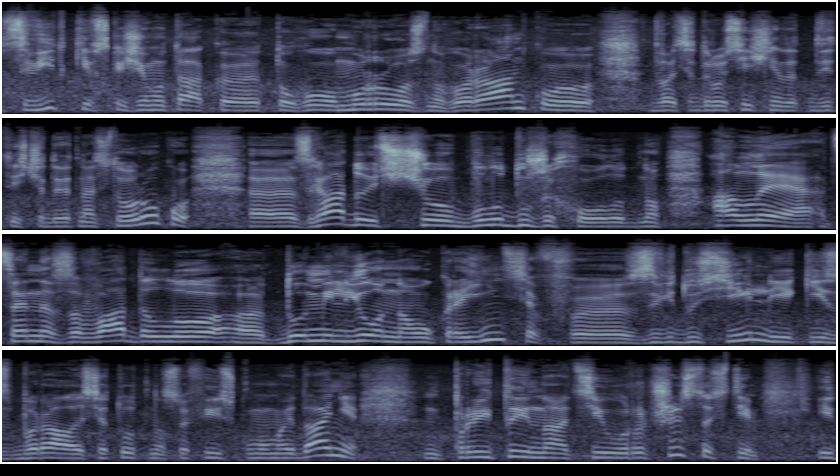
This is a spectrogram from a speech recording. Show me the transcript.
свідків, скажімо так, того морозного ранку, 22 січня 2019 року, е, згадують, що було дуже холодно, але це не завадило е, до мільйона українців е, звідусіль, які збиралися тут на Софійському майдані, прийти на ці урочистості. І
